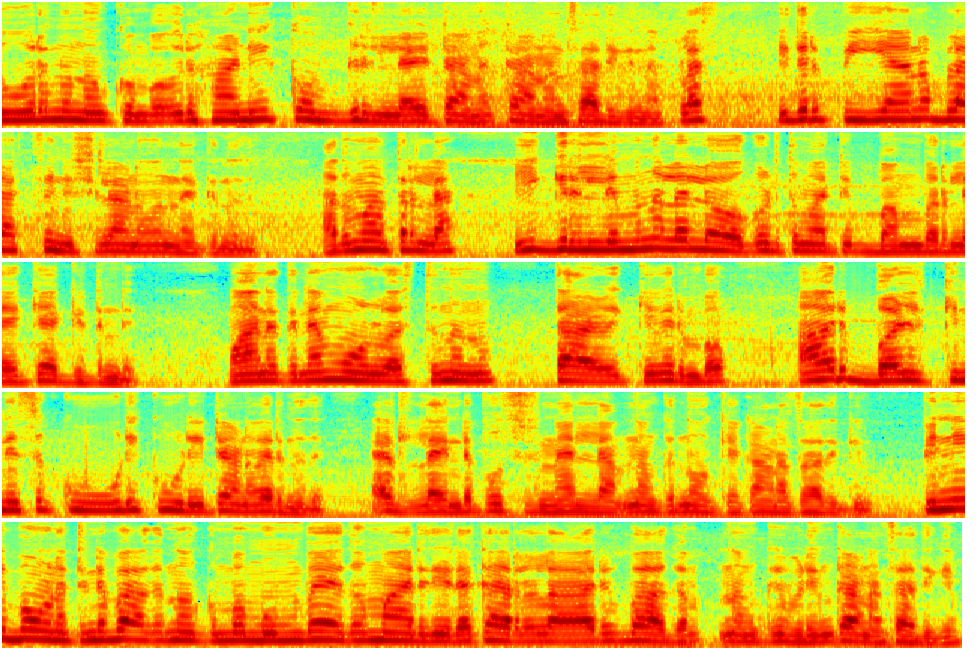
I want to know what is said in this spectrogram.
ദൂരെ നിന്ന് നോക്കുമ്പോൾ ഒരു ഹണി കൊമ്പ് ഗ്രില്ലായിട്ടാണ് കാണാൻ സാധിക്കുന്നത്. പ്ലസ് ഇതൊരു പിയാനോ ബ്ലാക്ക് ഫിനിഷിലാണ് വന്നേക്കുന്നത്. അതുമാത്രമല്ല ഈ ഗ്രില്ലിൽ നിന്നുള്ള ലോഗോ എടുത്ത് മാറ്റി ബമ്പറിലേക്ക് ആക്കിയിട്ടുണ്ട്. വാഹനത്തിന്റെ മുകൾ വശത്ത് നിന്നും താഴേക്ക് വരുമ്പോൾ ആ ഒരു ബൾക്കിനെസ് കൂടി കൂടിയിട്ടാണ് വരുന്നത്. ഹെഡ്ലൈന്റെ പൊസിഷൻ എല്ലാം നമുക്ക് നോക്കിയാൽ കാണാൻ സാധിക്കും. പിന്നെ ഈ ബോണറ്റിന്റെ ഭാഗം നോക്കുമ്പോൾ മുമ്പ് ഏതോ മാരുതിയുടെ കാറിലുള്ള ആ ഒരു ഭാഗം നമുക്ക് ഇവിടെയും കാണാൻ സാധിക്കും.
